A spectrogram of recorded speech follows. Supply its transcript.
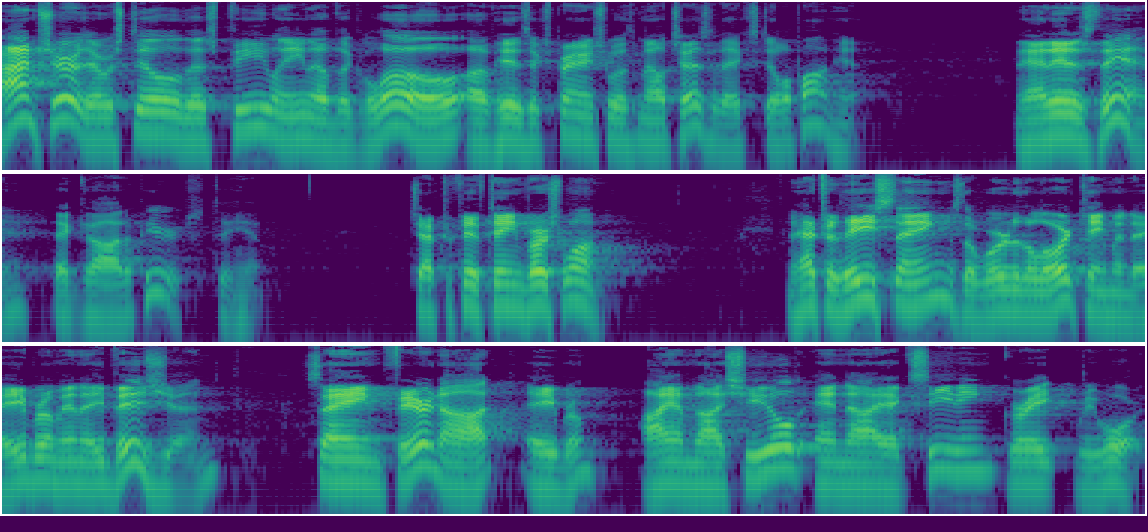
I'm sure there was still this feeling of the glow of his experience with Melchizedek still upon him. And that is then that God appears to him. Chapter 15, verse 1. And after these things, the word of the Lord came unto Abram in a vision, saying, Fear not, Abram, I am thy shield and thy exceeding great reward.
